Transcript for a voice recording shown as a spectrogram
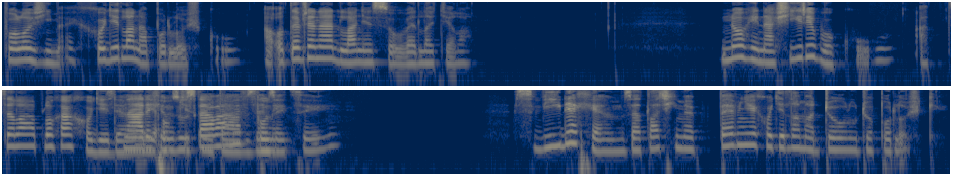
položíme chodidla na podložku a otevřené dlaně jsou vedle těla. Nohy na šíři boků a celá plocha chodidel S nádechem zůstáváme v pozici. S výdechem zatlačíme pevně chodidlama dolů do podložky.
